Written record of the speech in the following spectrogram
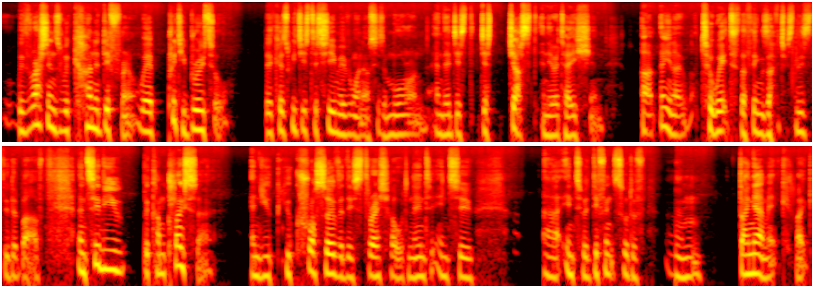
With Russians, we're kind of different. We're pretty brutal because we just assume everyone else is a moron and they're just just just an irritation. Uh, you know, to wit, the things I've just listed above. Until you become closer and you you cross over this threshold and into into uh, into a different sort of um, dynamic. Like,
